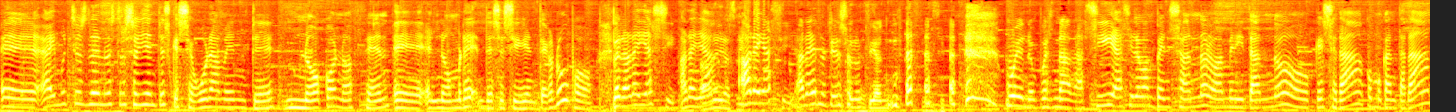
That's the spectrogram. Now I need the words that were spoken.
eh, hay muchos de nuestros oyentes que seguramente no conocen eh, el nombre de ese siguiente grupo. Pero ahora ya sí, ahora ya, Ahora ya sí. Ahora ya sí, ahora ya no tiene solución. Sí, sí. bueno, pues nada, sí, así lo van pensando, lo van meditando, qué será, cómo cantarán,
